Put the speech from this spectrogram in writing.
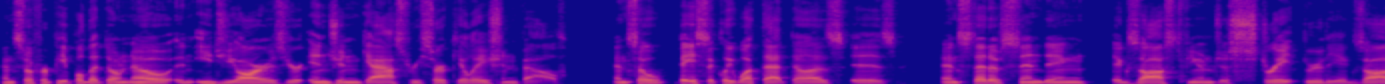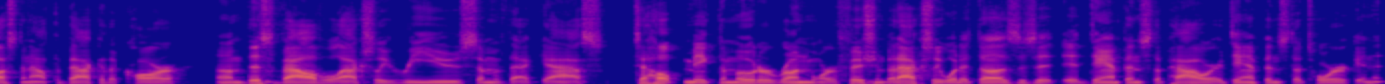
And so, for people that don't know, an EGR is your engine gas recirculation valve. And so, basically, what that does is instead of sending exhaust fume just straight through the exhaust and out the back of the car, um, this valve will actually reuse some of that gas to help make the motor run more efficient. But actually, what it does is it, it dampens the power, it dampens the torque, and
